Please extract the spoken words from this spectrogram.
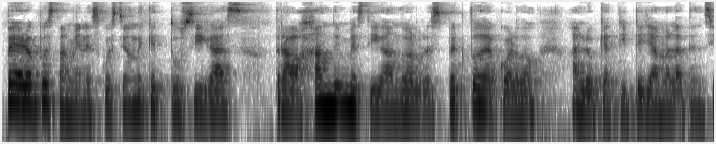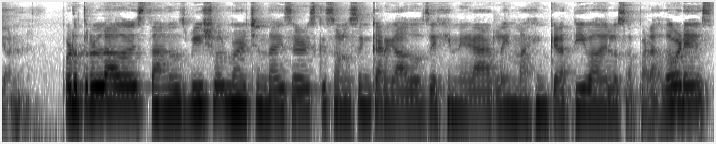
pero pues también es cuestión de que tú sigas trabajando, investigando al respecto de acuerdo a lo que a ti te llama la atención. Por otro lado están los visual merchandisers que son los encargados de generar la imagen creativa de los aparadores,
